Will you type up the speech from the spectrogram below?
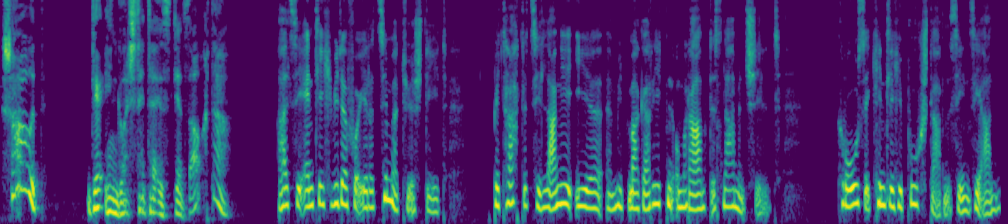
Schaut, der Ingolstädter ist jetzt auch da. Als sie endlich wieder vor ihrer Zimmertür steht, betrachtet sie lange ihr äh, mit Margariten umrahmtes Namensschild. Große kindliche Buchstaben sehen sie an.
